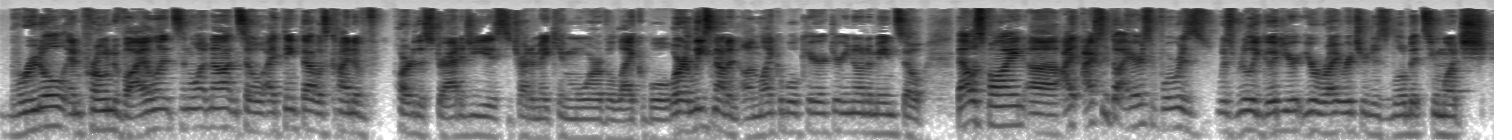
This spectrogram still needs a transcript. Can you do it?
brutal and prone to violence and whatnot. And so I think that was kind of part of the strategy is to try to make him more of a likable or at least not an unlikable character you know what I mean so that was fine. Uh, I actually thought Harrison Ford was was really good. You're you're right, Richard. Is a little bit too much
